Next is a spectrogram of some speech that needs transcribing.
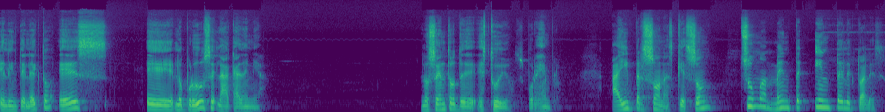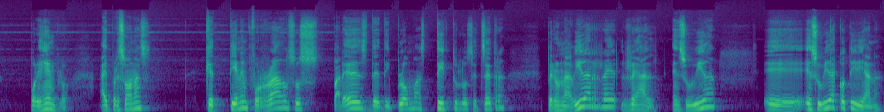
el intelecto es eh, lo produce la academia, los centros de estudios, por ejemplo. Hay personas que son sumamente intelectuales. Por ejemplo, hay personas que tienen forrados sus paredes de diplomas, títulos, etc. Pero en la vida real, en su vida, eh, en su vida cotidiana,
